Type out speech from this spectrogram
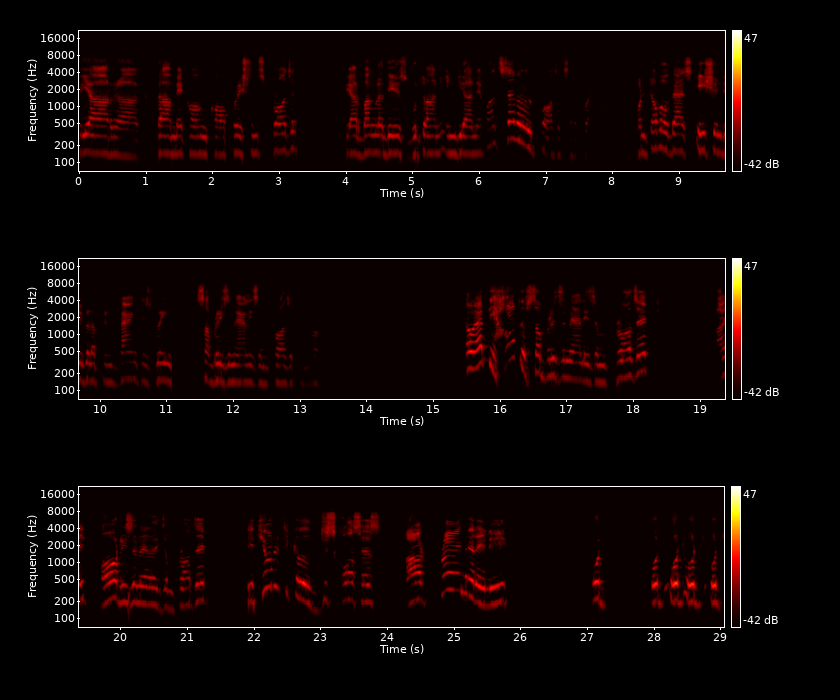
We are uh, Mekong Cooperations Project. We are Bangladesh, Bhutan, India, Nepal. Several projects are going on. On top of that, Asian Development Bank is doing sub-regionalism project as well. Now, at the heart of sub-regionalism project, right, or regionalism project, the theoretical discourses are primarily would would would would would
